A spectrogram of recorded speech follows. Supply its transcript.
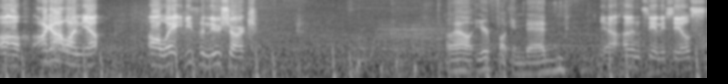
Uh oh, I got one, yep. Oh wait, he's the new shark. Well, you're fucking dead. Yeah, I didn't see any seals.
